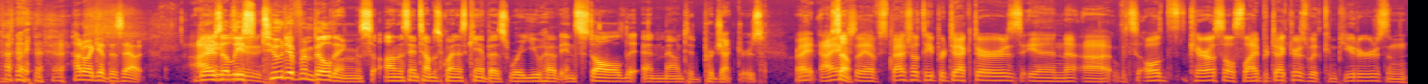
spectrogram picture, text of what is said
how, do I, how do I get this out? There's I at least two different buildings on the St. Thomas Aquinas campus where you have installed and mounted projectors. Right. I So- actually have specialty projectors in uh, old carousel slide projectors with computers, and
